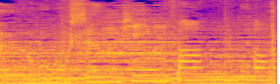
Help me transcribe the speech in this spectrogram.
舞升平芳华，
